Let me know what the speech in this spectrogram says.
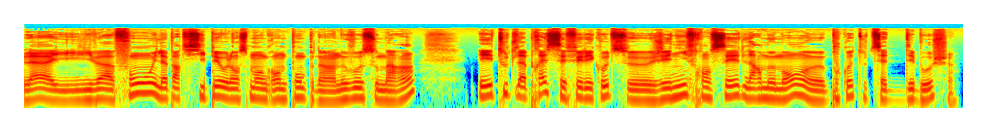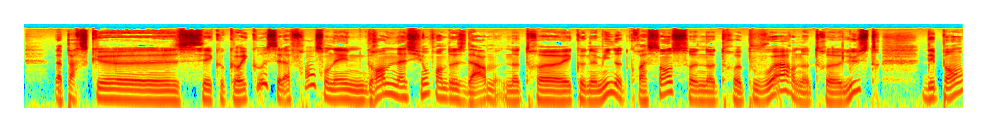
là, il y va à fond. Il a participé au lancement en grande pompe d'un nouveau sous-marin. Et toute la presse s'est fait l'écho de ce génie français de l'armement. Euh, pourquoi toute cette débauche? Bah Parce que c'est Cocorico, c'est la France. On est une grande nation vendeuse d'armes. Notre euh, économie, notre croissance, notre pouvoir, notre lustre dépend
